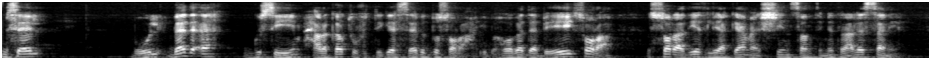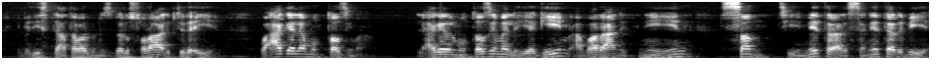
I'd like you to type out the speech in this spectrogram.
مثال بقول بدأ جسيم حركته في اتجاه ثابت بسرعة. يبقى هو بدأ بإيه؟ سرعة. السرعة ديت اللي هي كام؟ 20 سنتيمتر على الثانية. يبقى دي تعتبر بالنسبة له السرعة الابتدائية. وعجلة منتظمة. العجلة المنتظمة اللي هي ج عبارة عن 2 سنتيمتر على الثانية تربيع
